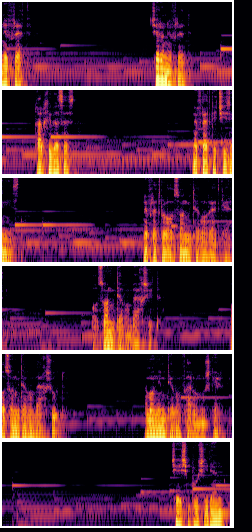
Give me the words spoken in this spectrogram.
نفرت. چرا نفرت؟ تلخی بس است. نفرت که چیزی نیست. نفرت را آسان می‌توان رد کرد. آسان می‌توان بخشید. آسان می‌توان بخشود. اما نمی‌توان فراموش کرد. چشم پوشیدن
